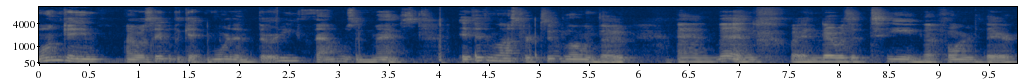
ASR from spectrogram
one game, I was able to get more than 30,000 mass. It didn't last for too long though, and then, when there was a team that formed there,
